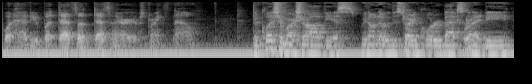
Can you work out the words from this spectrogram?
what have you. But that's a that's an area of strength now. The question marks are obvious. We don't know who the starting quarterback's going right. to be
